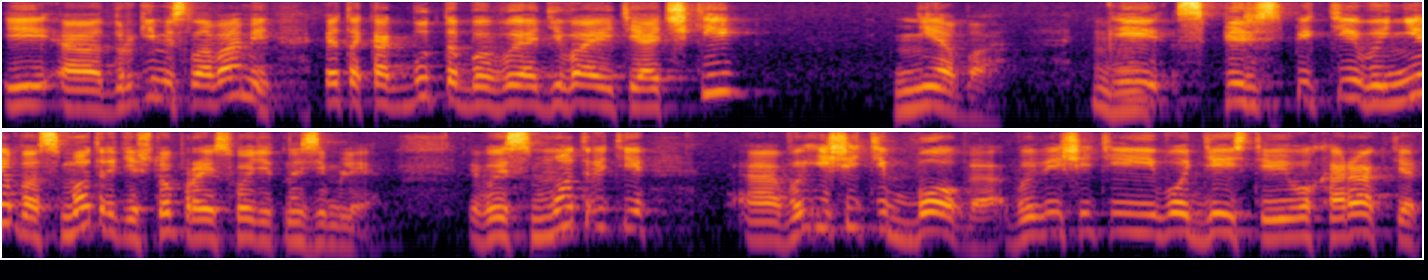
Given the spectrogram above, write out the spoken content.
И э, другими словами, это как будто бы вы одеваете очки неба, угу. и с перспективы неба смотрите, что происходит на земле. Вы смотрите, э, вы ищете Бога, вы ищете Его действия, Его характер,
